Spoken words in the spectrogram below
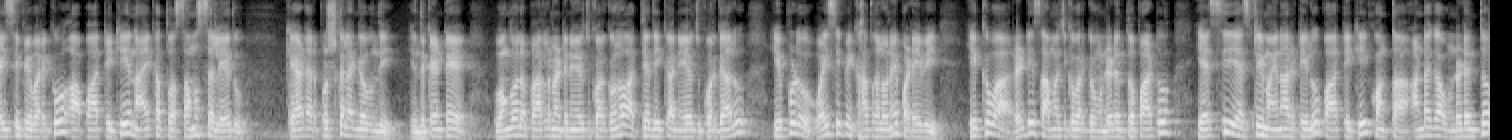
వైసీపీ వరకు ఆ పార్టీకి నాయకత్వ సమస్య లేదు. కేడర్ పుష్కలంగా ఉంది. ఎందుకంటే ఒంగోలు పార్లమెంటు నియోజకవర్గంలో అత్యధిక నియోజకవర్గాలు ఇప్పుడు వైసీపీ ఖాతాలోనే పడేవి. ఎక్కువ రెడ్డి సామాజిక వర్గం ఉండడంతో పాటు ఎస్సీ ఎస్టీ మైనారిటీలు పార్టీకి కొంత అండగా ఉండడంతో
